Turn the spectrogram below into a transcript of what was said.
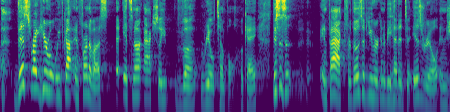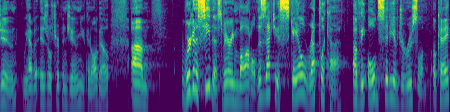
this right here, what we've got in front of us, it's not actually the real temple, okay? This is, a, in fact, for those of you who are going to be headed to Israel in June, we have an Israel trip in June, you can all go. Um, we're going to see this very model. This is actually a scale replica of the old city of Jerusalem, okay?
